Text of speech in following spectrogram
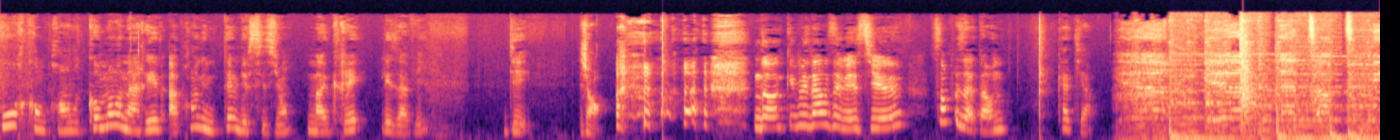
pour comprendre comment on arrive à prendre une telle décision malgré les avis des gens. Donc, mesdames et messieurs, sans plus attendre, Katia. Yeah, that talk to me,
